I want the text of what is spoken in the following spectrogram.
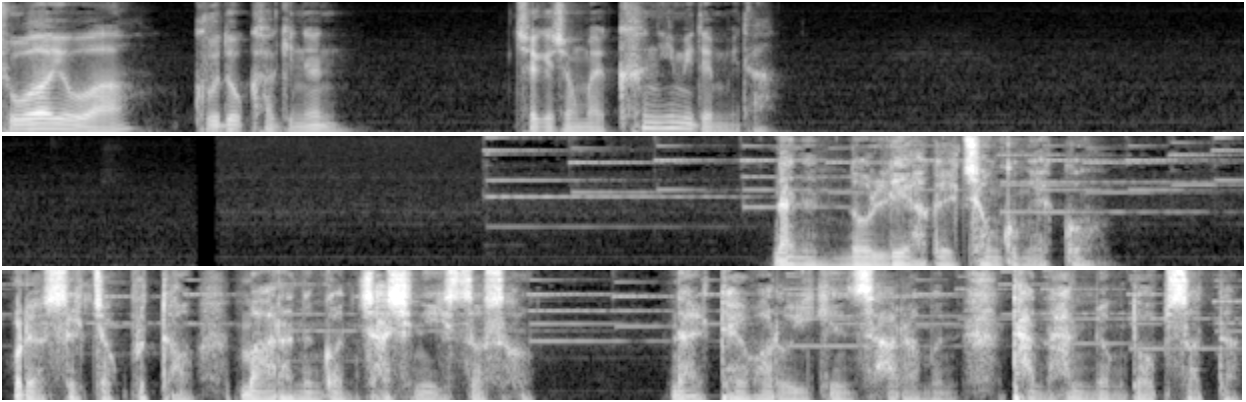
좋아요와 구독하기는 제게 정말 큰 힘이 됩니다. 나는 논리학을 전공했고 어렸을 적부터 말하는 건 자신이 있어서 날 대화로 이긴 사람은 단 한 명도 없었다.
